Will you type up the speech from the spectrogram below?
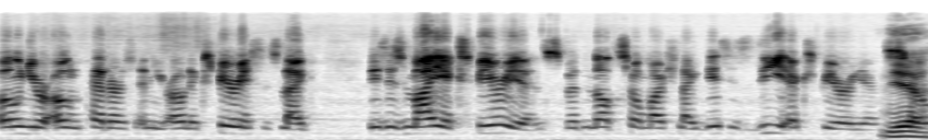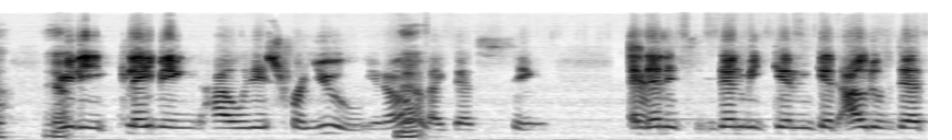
own your own patterns and your own experiences. Like this is my experience, but not so much like this is the experience. Yeah. So Yeah. really claiming how it is for you, you know, Yeah. like that thing. And then it then we can get out of that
